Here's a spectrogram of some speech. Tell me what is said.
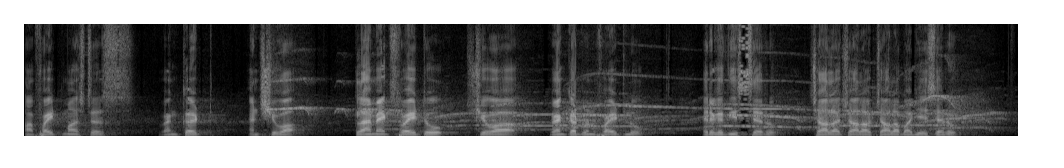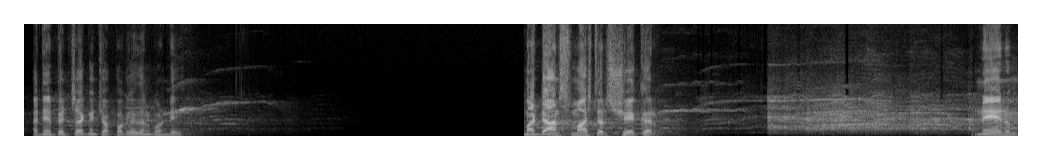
మా fight masters Venkat and Shiva climax fight Shiva Venkat ఉన్న ఫైట్లు ఎరగ చాలా చాలా చాలా బాగా చేశారు. అది నేను ప్రత్యేకంగా చెప్పకలేదు అనుకోండి మా డాన్స్ మాస్టర్ శేఖర్ నేను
